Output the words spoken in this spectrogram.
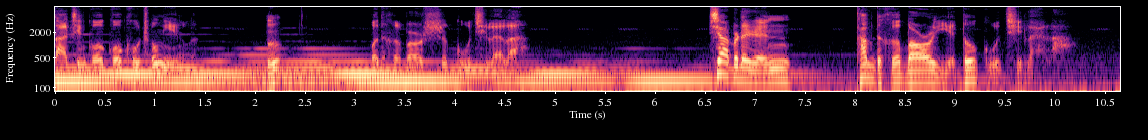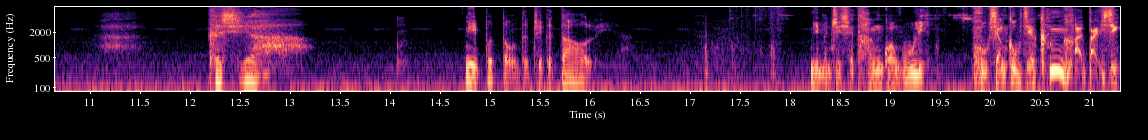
大清国国库充盈了，我的荷包是鼓起来了，下边的人，他们的荷包也都鼓起来了。可惜啊，你不懂得这个道理呀！你们这些贪官污吏，互相勾结，坑害百姓。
